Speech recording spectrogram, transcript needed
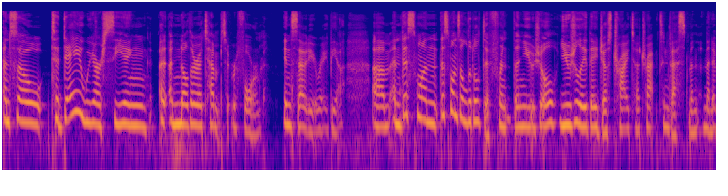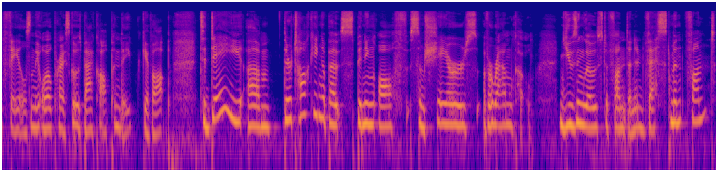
And so today we are seeing a- another attempt at reform in Saudi Arabia. Um, and this one, this one's a little different than usual. Usually, they just try to attract investment, and then it fails, and the oil price goes back up, and they give up. Today, um, they're talking about spinning off some shares of Aramco, using those to fund an investment fund,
